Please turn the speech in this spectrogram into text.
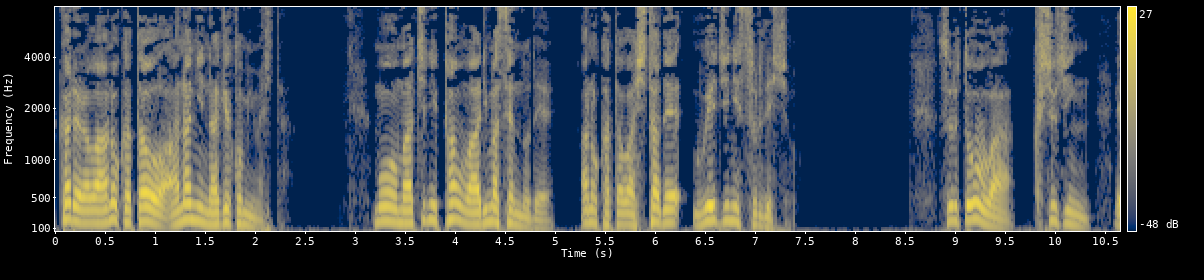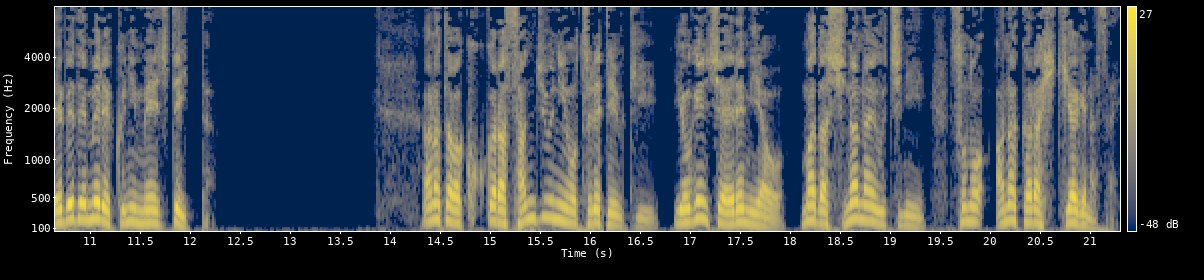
彼らはあの方を穴に投げ込みました。もう町にパンはありませんので、あの方は下で飢え死にするでしょう。すると王は、区主人エベデメレクに命じて言った。あなたはここから三十人を連れて行き、預言者エレミアをまだ死なないうちに、その穴から引き上げなさい。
